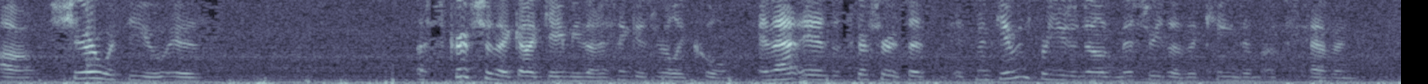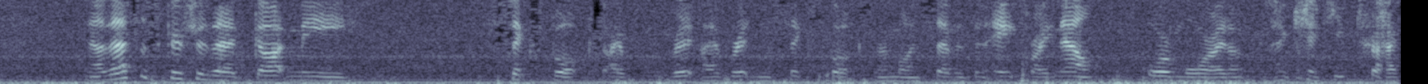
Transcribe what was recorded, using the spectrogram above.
uh, share with you is a scripture that God gave me that I think is really cool. And that is a scripture that says, It's been given for you to know the mysteries of the kingdom of heaven. Now, that's a scripture that got me six books. I've, writ- I've written six books, and I'm on seventh and eighth right now, or more. I don't, I can't keep track.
